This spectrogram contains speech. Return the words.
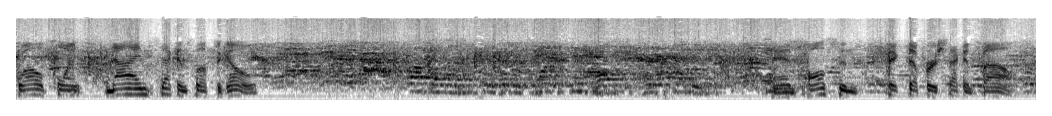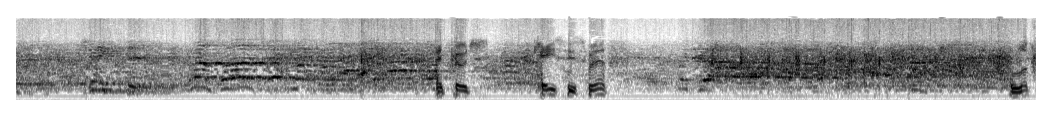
12.9 seconds left to go. And Paulson picked up her second foul. Head coach Casey Smith looks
